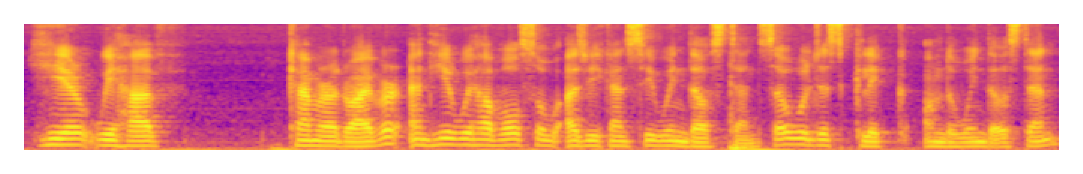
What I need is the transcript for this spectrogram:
here we have camera driver and here we have also as you can see Windows 10 so we'll just click on the Windows 10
